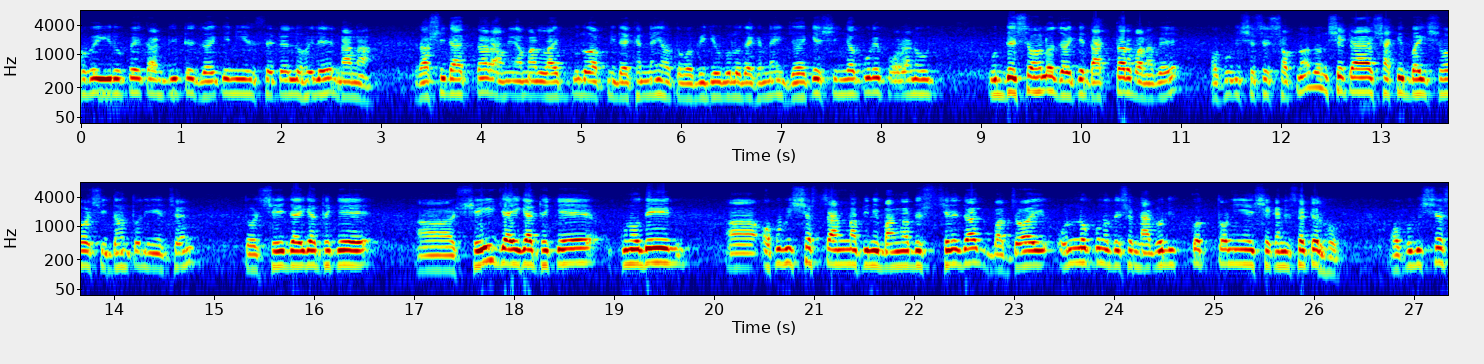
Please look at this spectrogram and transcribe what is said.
হবে ইউরোপে কান্ট্রিতে জয়কে নিয়ে সেটেল হইলে? না না। রাশিদ আক্তার, আমি আমার লাইভগুলো আপনি দেখেন নাই অথবা ভিডিওগুলো দেখেন নাই। জয়কে সিঙ্গাপুরে পড়ানোর উদ্দেশ্য হলো জয়কে ডাক্তার বানাবে অপবিশ্বাসের স্বপ্ন এবং সেটা সাকিব ভাই সহ সিদ্ধান্ত নিয়েছেন। তো সেই জায়গা থেকে সেই জায়গা থেকে কোনোদিন অপবিশ্বাস চান না তিনি বাংলাদেশ ছেড়ে যাক বা জয় অন্য কোনো দেশের নাগরিকত্ব নিয়ে সেখানে সেটেল হোক। অপবিশ্বাস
